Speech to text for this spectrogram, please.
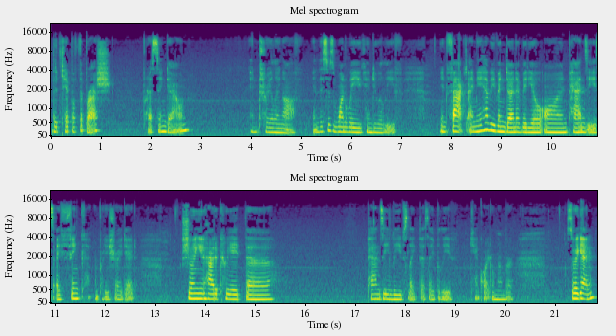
the tip of the brush, pressing down and trailing off. And this is one way you can do a leaf. In fact, I may have even done a video on pansies. I think, I'm pretty sure I did, showing you how to create the pansy leaves like this, I believe. Can't quite remember. So again,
